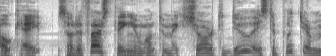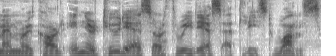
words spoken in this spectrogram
Okay, so the first thing you want to make sure to do is to put your memory card in your 2DS or 3DS at least once.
